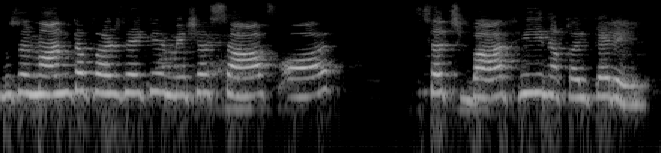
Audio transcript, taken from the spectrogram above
मुसलमान का फ़र्ज़ है कि हमेशा साफ़ और सच बात ही नकल करे।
